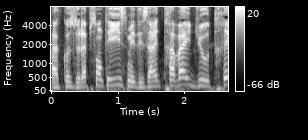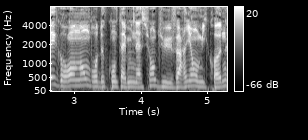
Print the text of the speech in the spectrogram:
à cause de l'absentéisme et des arrêts de travail dû au très grand nombre de contaminations du variant Omicron.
